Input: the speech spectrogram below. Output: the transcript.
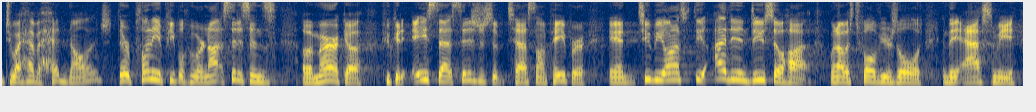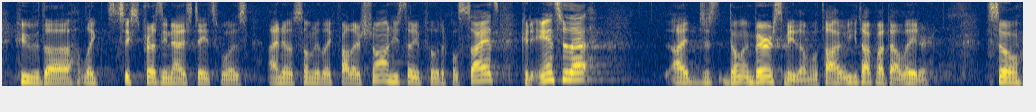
do I have a head knowledge? There are plenty of people who are not citizens of America who could ace that citizenship test on paper. And to be honest with you, I didn't do so hot when I was 12 years old. And they asked me who the like sixth president of the United States was. I know somebody like Father Sean who studied political science could answer that. I just don't embarrass me though. We'll talk. We can talk about that later. So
